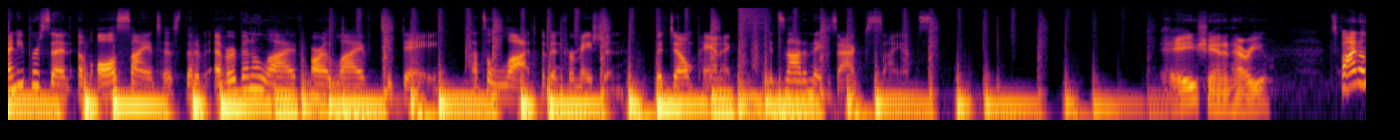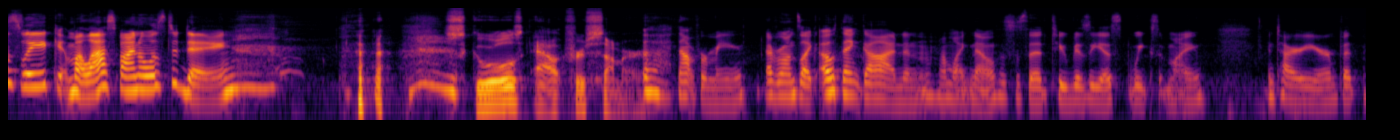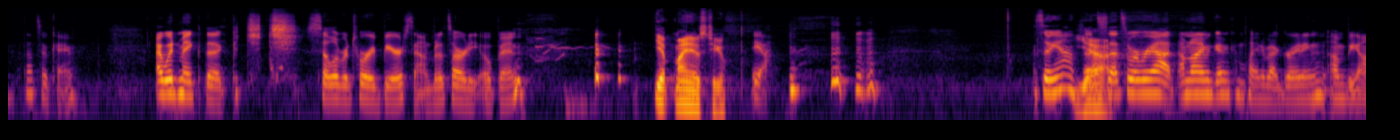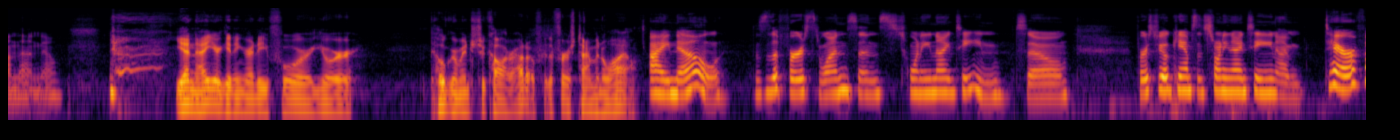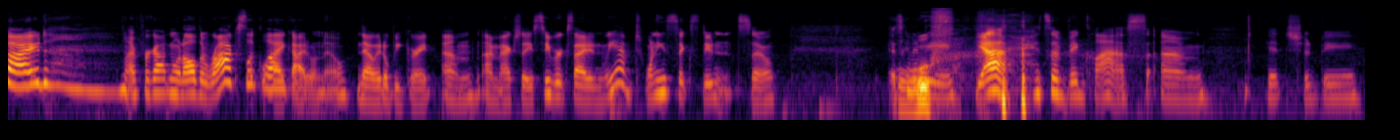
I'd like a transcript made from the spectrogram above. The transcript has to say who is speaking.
Speaker 1: 90% of all scientists that have ever been alive are alive today. That's a lot of information. But don't panic, it's not an exact science.
Speaker 2: Hey, Shannon, how are you?
Speaker 1: It's finals week. My last final was today.
Speaker 2: School's out for summer.
Speaker 1: Ugh, not for me. Everyone's like, oh, thank God. And I'm like, no, this is the two busiest weeks of my entire year, but that's okay. I would make the celebratory beer sound, but it's already open.
Speaker 2: yep, mine is too.
Speaker 1: Yeah. so yeah, that's,
Speaker 2: Yeah.
Speaker 1: that's where we're at. I'm not even going to complain about grading. I'm beyond that now.
Speaker 2: Yeah, now you're getting ready for your pilgrimage to Colorado for the first time in a while.
Speaker 1: I know. This is the first one since 2019. So, first field camp since 2019. I'm terrified. I've forgotten what all the rocks look like. I don't know. No, it'll be great. Um, I'm actually super excited. And we have 26 students, so it's gonna
Speaker 2: Oof.
Speaker 1: be yeah. It's a big class. Um, it should be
